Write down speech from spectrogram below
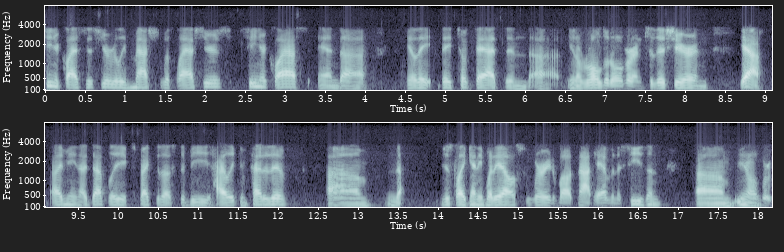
senior class this year really meshed with last year's senior class. And, uh, you know, they, they took that and, uh, you know, rolled it over into this year. And, yeah, I mean, I definitely expected us to be highly competitive. Um, just like anybody else, worried about not having a season. Um, you know, we're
